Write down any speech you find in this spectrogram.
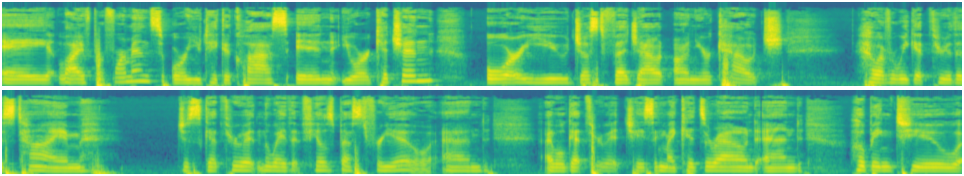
a live performance or you take a class in your kitchen or you just veg out on your couch, however we get through this time, just get through it in the way that feels best for you. And I will get through it chasing my kids around and hoping to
